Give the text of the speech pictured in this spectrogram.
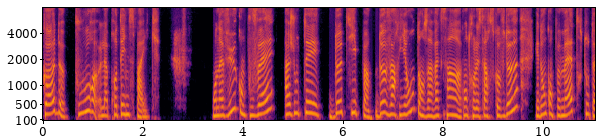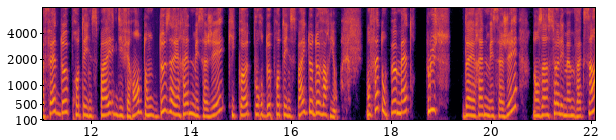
codent pour la protéine spike. On a vu qu'on pouvait ajouter deux types de variants dans un vaccin contre le SARS-CoV-2 et donc on peut mettre tout à fait deux protéines spike différentes, donc deux ARN messagers qui codent pour deux protéines spike de deux variants. En fait, on peut mettre plus d'ARN messager dans un seul et même vaccin.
